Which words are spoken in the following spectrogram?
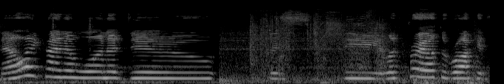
Now I kind of want to do this. The let's try out the rocket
